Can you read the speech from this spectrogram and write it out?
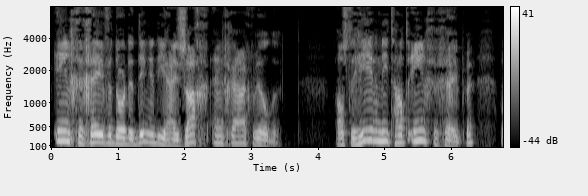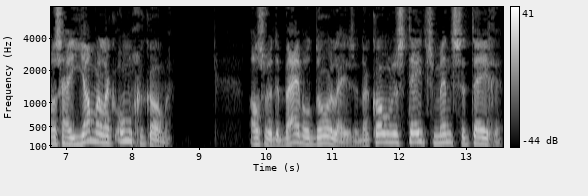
ingegeven door de dingen die hij zag en graag wilde. Als de Heer niet had ingegrepen, was hij jammerlijk omgekomen. Als we de Bijbel doorlezen, dan komen we steeds mensen tegen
